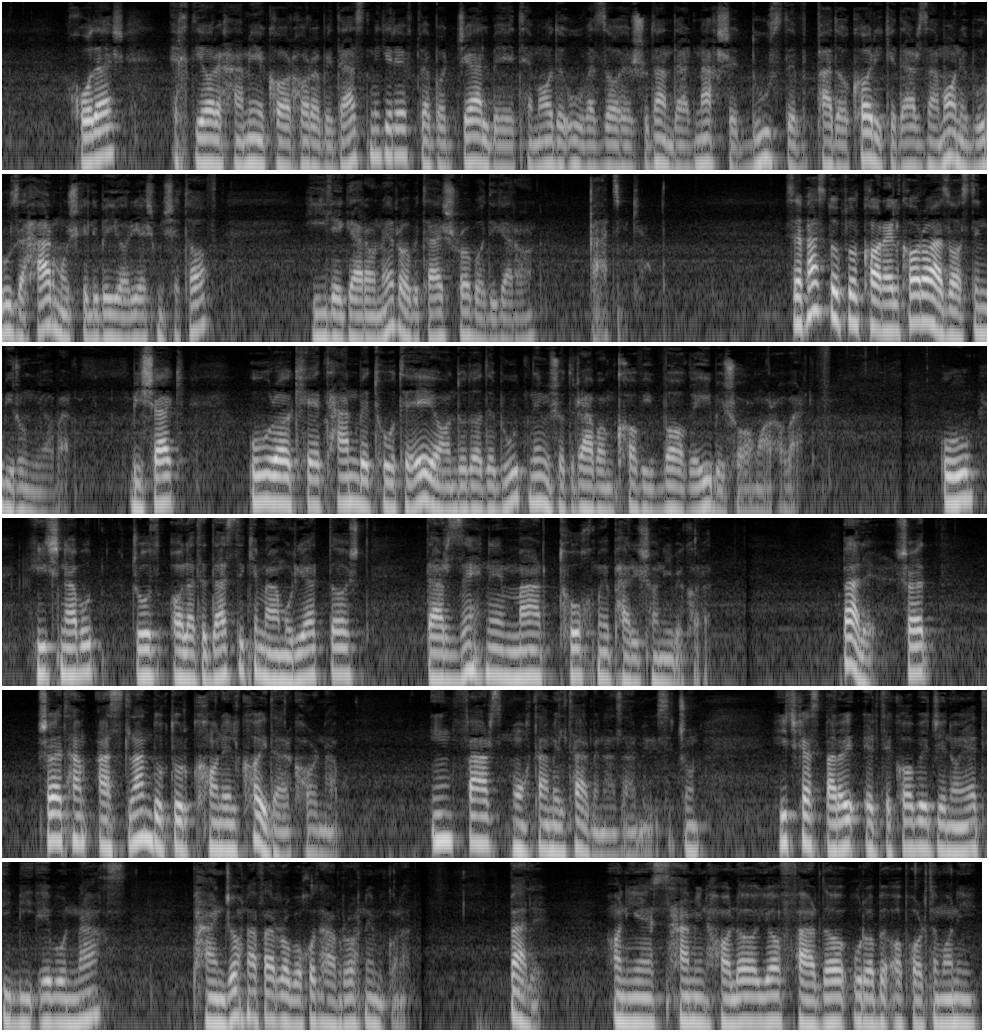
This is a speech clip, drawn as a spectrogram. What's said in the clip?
خودش اختیار همه کارها را به دست می گرفت و با جلب اعتماد او و ظاهر شدن در نقش دوست فداکاری که در زمان بروز هر مشکلی به یاریش می شتافت هیلگرانه رابطهش را با دیگران قطع می کرد. سپس دکتر کانلکا را از آستین بیرون می آورد. بیشک او را که تن به توطعه آن دو داده بود نمی‌شد روانکاوی واقعی به شما آورد او هیچ نبود جز آلت دستی که مأموریت داشت در ذهن مرد تخم پریشانی بکارد بله شاید شاید هم اصلا دکتر کانلکای در کار نبود این فرض محتملتر به نظر می رسید چون هیچ کس برای ارتکاب جنایتی بیعیب و نقص پنجاه نفر را با خود همراه نمی کند. بله آنیس همین حالا یا فردا او را به آپارتمانی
